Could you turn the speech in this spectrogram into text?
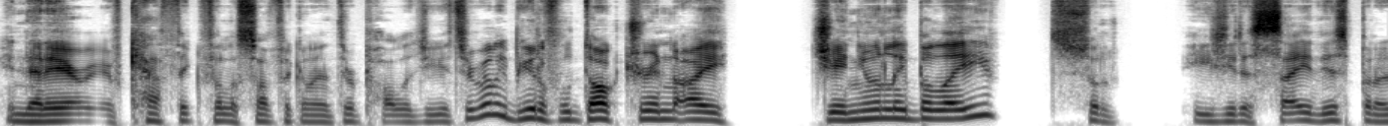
in that area of Catholic philosophical anthropology, it's a really beautiful doctrine. I genuinely believe, it's sort of easy to say this, but I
